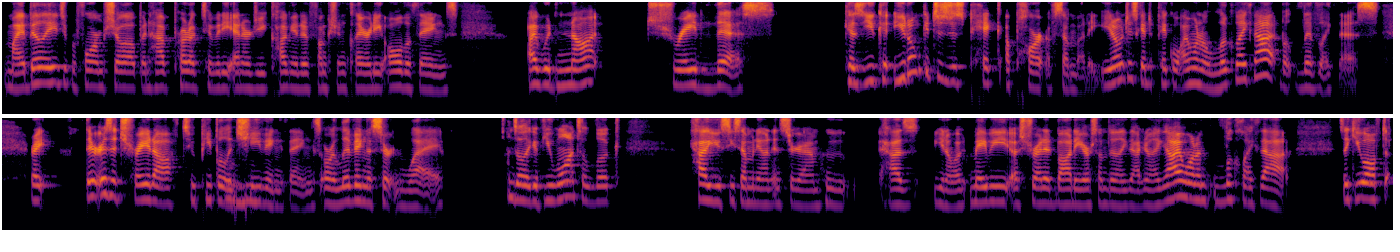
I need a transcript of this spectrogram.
my ability to perform, show up, and have productivity, energy, cognitive function, clarity, all the things. I would not trade this because you could you don't get to just pick a part of somebody. You don't just get to pick, well, I want to look like that, but live like this, right? There is a trade-off to people mm-hmm. achieving things or living a certain way. And so, like, if you want to look how you see somebody on Instagram who has, you know, maybe a shredded body or something like that. And you're like, I want to look like that. It's like you have to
